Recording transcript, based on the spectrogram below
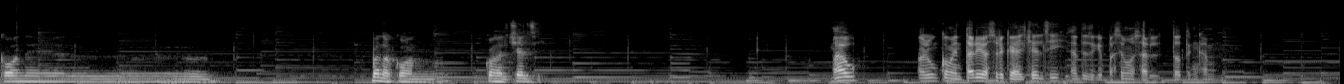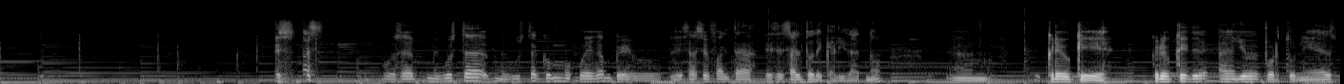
con el... Bueno, con, con el Chelsea. Mau, ¿algún comentario acerca del Chelsea antes de que pasemos al Tottenham? o sea, me gusta, me gusta cómo juegan, pero les hace falta ese salto de calidad, ¿no? Mm, creo que creo que hay oportunidades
